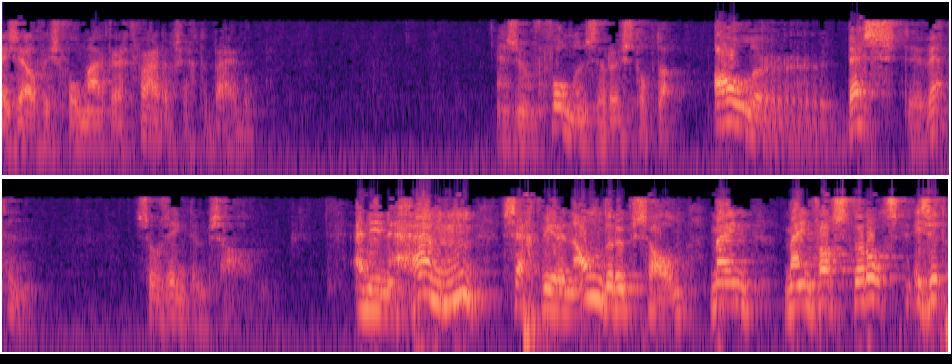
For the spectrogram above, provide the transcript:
Hij zelf is volmaakt rechtvaardig, zegt de Bijbel. En zijn vonnis rust op de allerbeste wetten. Zo zingt een psalm. En in hem, zegt weer een andere psalm, mijn, mijn vaste rots, is het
